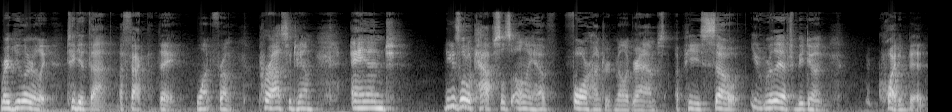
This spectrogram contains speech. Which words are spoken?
regularly to get that effect that they want from piracetam. And these little capsules only have 400 milligrams a piece so you really have to be doing quite a bit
